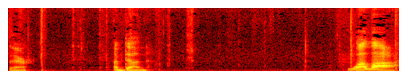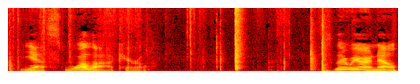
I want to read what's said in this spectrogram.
There. I'm done. Voila. Yes, voila, Carol. So there we are. Now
